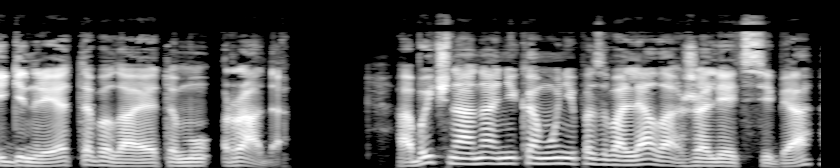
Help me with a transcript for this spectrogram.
и Генриетта была этому рада. Обычно она никому не позволяла жалеть себя,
